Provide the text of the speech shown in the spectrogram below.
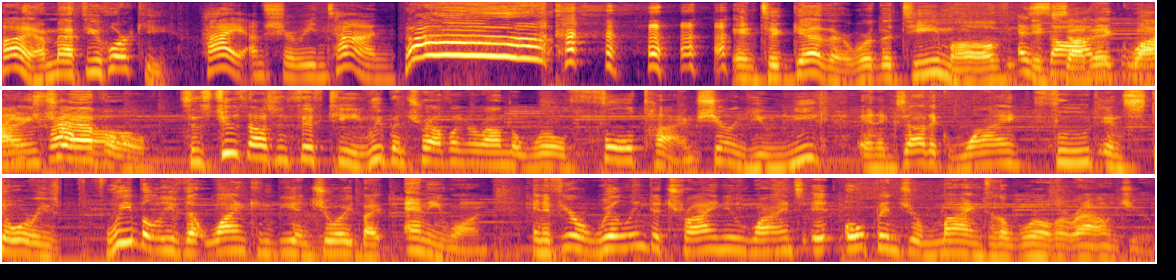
Hi, I'm Matthew Horkey. Hi, I'm Shireen Tan. Ah! and together we're the team of Exotic Wine Wine Travel. Since 2015, we've been traveling around the world full time, sharing unique and exotic wine, food, and stories. We believe that wine can be enjoyed by anyone, and if you're willing to try new wines, it opens your mind to the world around you.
